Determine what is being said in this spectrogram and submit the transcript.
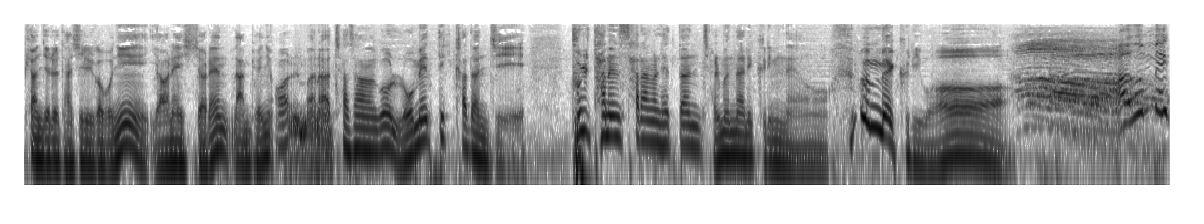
편지를 다시 읽어보니 연애 시절엔 남편이 얼마나 자상하고 로맨틱하던지 불타는 사랑을 했던 젊은 날이 그립네요. 음매 그리워. 아, 음매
